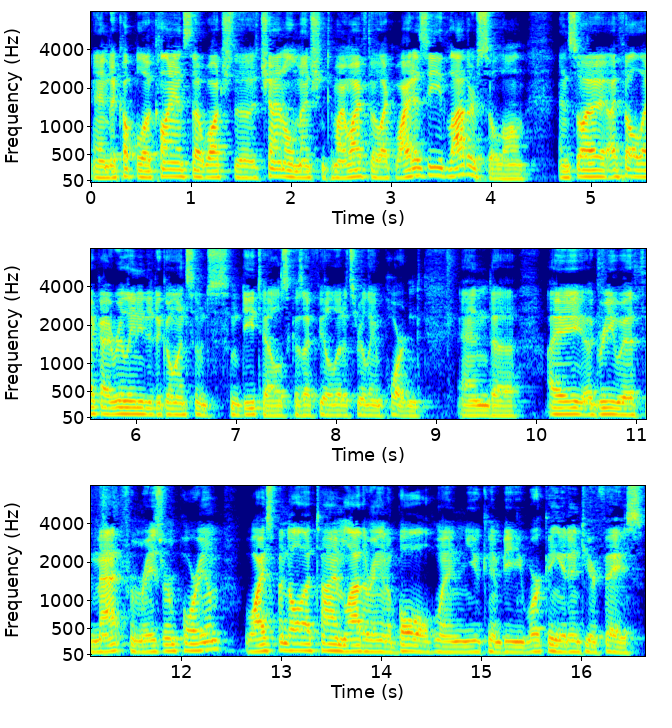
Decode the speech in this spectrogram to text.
and a couple of clients that watch the channel mentioned to my wife they're like why does he lather so long and so i, I felt like i really needed to go into some, some details because i feel that it's really important and uh, I agree with Matt from Razor Emporium. Why spend all that time lathering in a bowl when you can be working it into your face?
